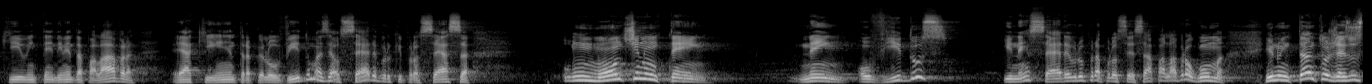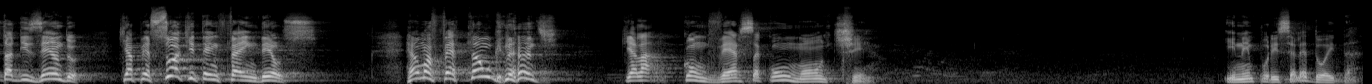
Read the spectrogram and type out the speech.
que o entendimento da palavra é a que entra pelo ouvido, mas é o cérebro que processa. Um monte não tem nem ouvidos e nem cérebro para processar palavra alguma. E, no entanto, Jesus está dizendo que a pessoa que tem fé em Deus é uma fé tão grande que ela conversa com um monte. E nem por isso ela é doida.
